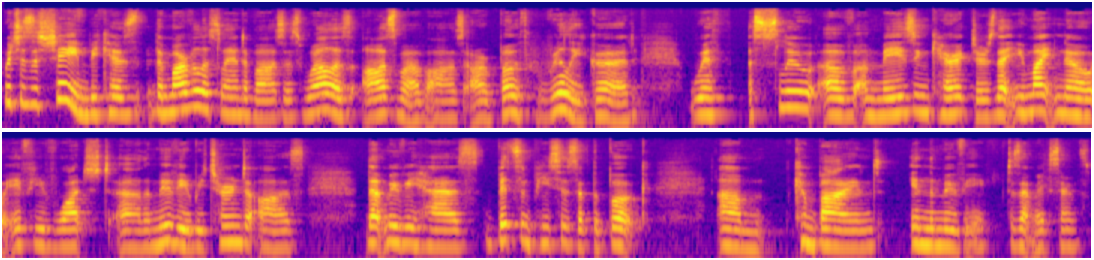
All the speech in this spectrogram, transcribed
which is a shame because The Marvelous Land of Oz as well as Ozma of Oz are both really good, with a slew of amazing characters that you might know if you've watched uh, the movie Return to Oz. That movie has bits and pieces of the book um, combined in the movie. Does that make sense?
